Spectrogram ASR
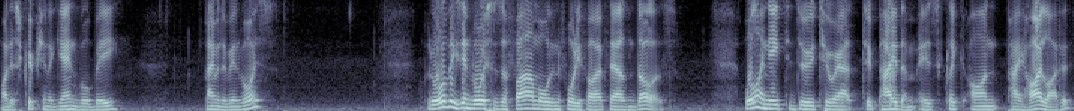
My description again will be payment of invoice. But all of these invoices are far more than $45,000. All I need to do to, out, to pay them is click on pay highlighted.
